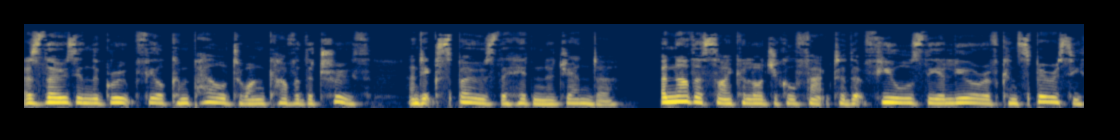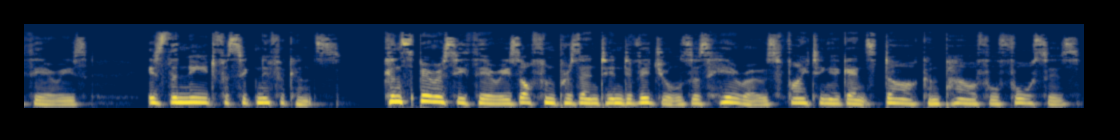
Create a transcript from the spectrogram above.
as those in the group feel compelled to uncover the truth and expose the hidden agenda. Another psychological factor that fuels the allure of conspiracy theories is the need for significance. Conspiracy theories often present individuals as heroes fighting against dark and powerful forces.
